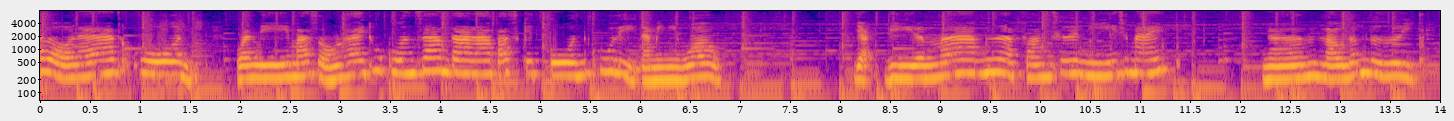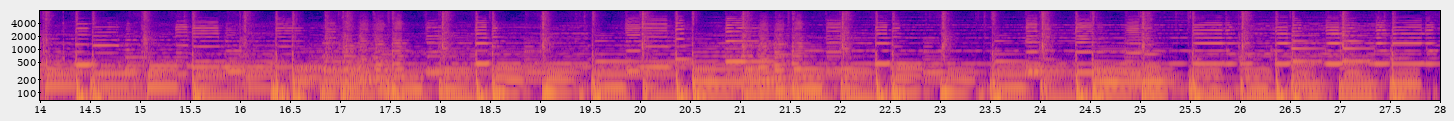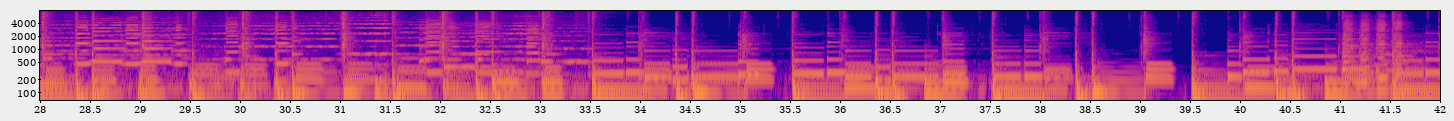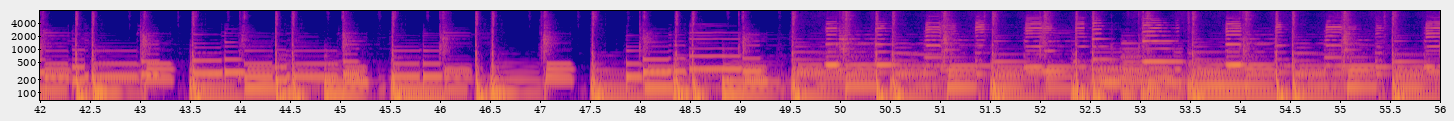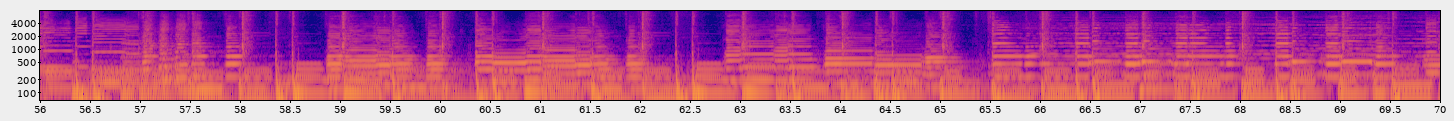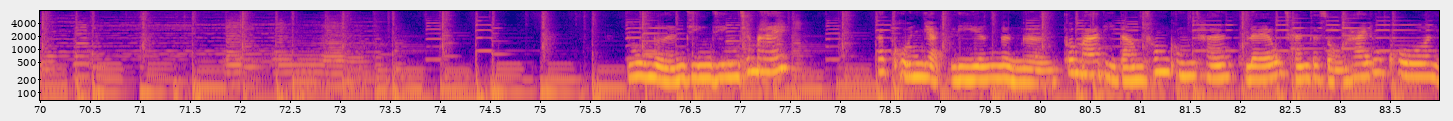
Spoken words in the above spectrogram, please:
ฮัลโหลนะทุกคน วันนี้มาส่งให้ทุกคนสร้างดาราบาสเกตบอลคู่หลีนามินิเวิลด์อยากเรียนมากเมื่อฟังชื่อนี้ใช่ไหมงั้นเราเริ่มเลย ดูเหมือนจริง ๆ ใช่ไหม ถ้าคุณอยากเรียนเงินๆก็มาติดตามช่องของฉัน แล้วฉันจะส่งให้ทุกคน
